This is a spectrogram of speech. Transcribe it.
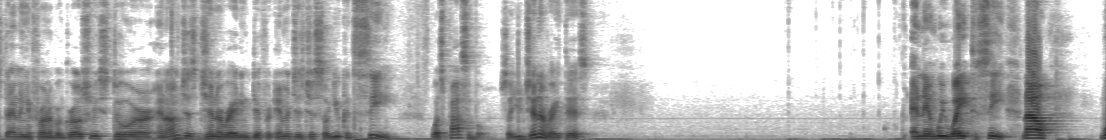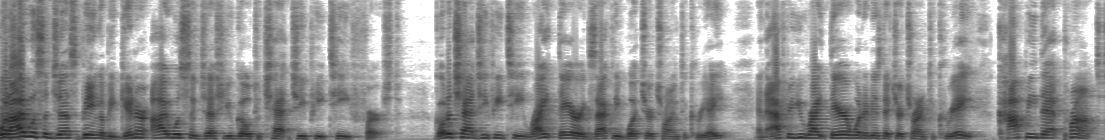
Standing in front of a grocery store, and I'm just generating different images just so you can see what's possible. So you generate this, and then we wait to see. Now, what I would suggest being a beginner, I would suggest you go to ChatGPT first. Go to ChatGPT, write there exactly what you're trying to create. And after you write there what it is that you're trying to create, copy that prompt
